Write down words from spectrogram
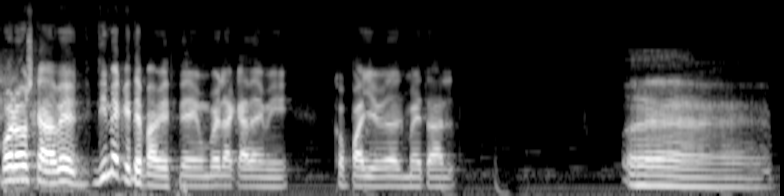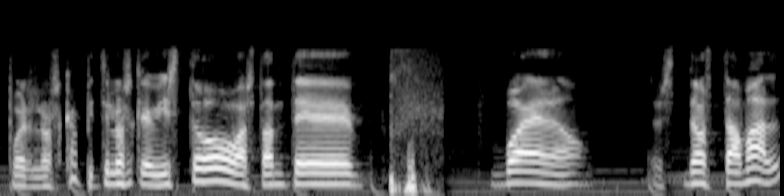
Bueno, Oscar, a ver, dime qué te parece Umbrella Academy, compañero del metal. Eh, pues los capítulos que he visto, bastante. Bueno, no está mal,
